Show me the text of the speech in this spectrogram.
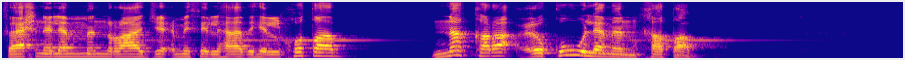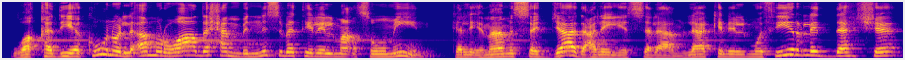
فإحنا لما نراجع مثل هذه الخطب نقرأ عقول من خطب. وقد يكون الأمر واضحا بالنسبة للمعصومين كالإمام السجاد عليه السلام لكن المثير للدهشه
